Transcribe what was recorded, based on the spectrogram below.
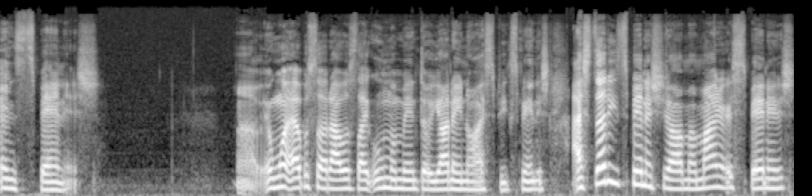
and Spanish. Uh, in one episode, I was like, un momento, y'all didn't know I speak Spanish. I studied Spanish, y'all. My minor is Spanish.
